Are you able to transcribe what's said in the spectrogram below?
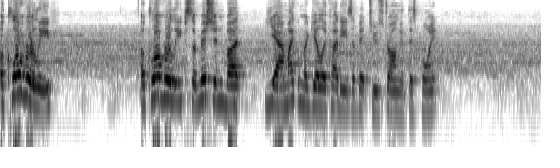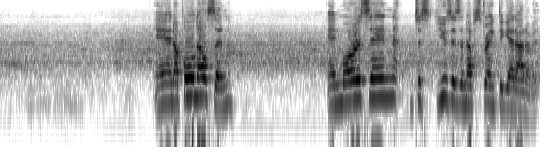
a clover leaf. A clover leaf submission, but yeah, Michael McGillicutty is a bit too strong at this point. And a full Nelson. And Morrison just uses enough strength to get out of it.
